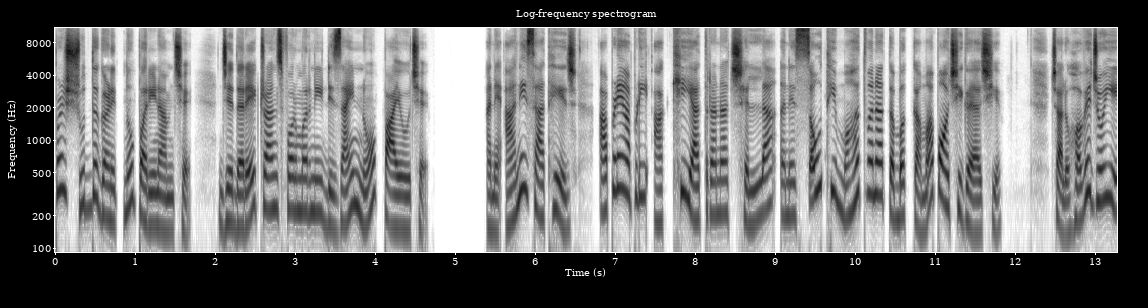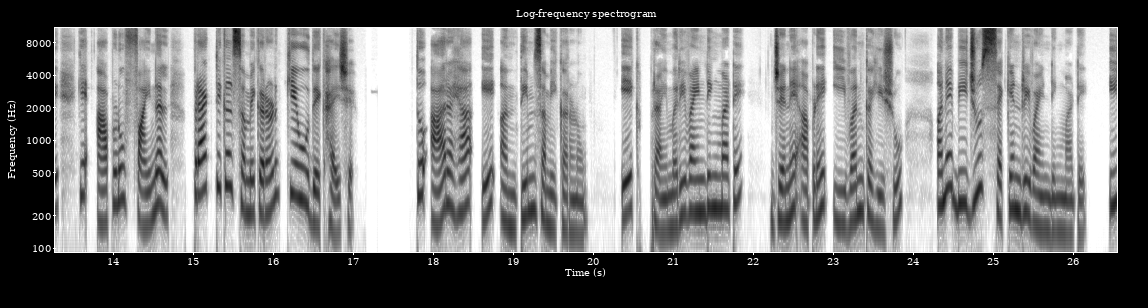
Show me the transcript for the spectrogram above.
પણ શુદ્ધ ગણિતનું પરિણામ છે, જે દરેક ટ્રાન્સફોર્મરની ડિઝાઇનનો પાયો છે. અને આની સાથે જ આપણે આપણી આખી યાત્રાના છેલ્લા અને સૌથી મહત્વના તબક્કામાં પહોંચી ગયા છીએ. ચાલો હવે જોઈએ કે આપણું ફાઇનલ પ્રેક્ટિકલ સમીકરણ કેવું દેખાય છે. તો આ રહ્યા એ અંતિમ સમીકરણો. એક પ્રાઇમરી વાઇન્ડિંગ માટે, જેને આપણે ઈ કહીશું, અને બીજું સેકન્ડરી વાઇન્ડિંગ માટે ઈ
